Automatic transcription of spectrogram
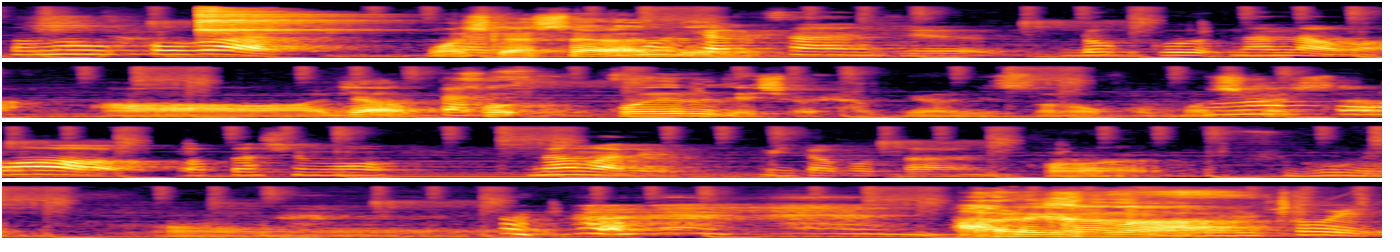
その子がいもしかしたらもう出る136、7は。ああじゃあこ超えるでしょ140その子もしそのかしたら。子は私も生で見たことあるんですけど、はい。すごい あれかな？すごいで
